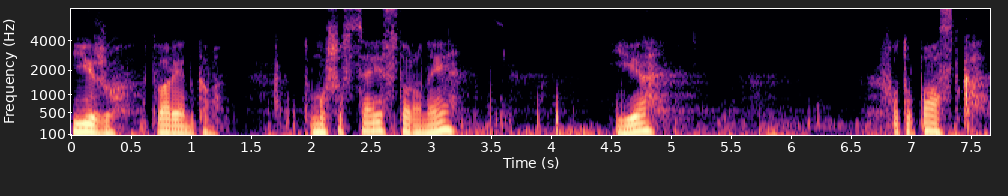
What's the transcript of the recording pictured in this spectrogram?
їжу тваринкам. Тому що з цієї сторони є фотопастка.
